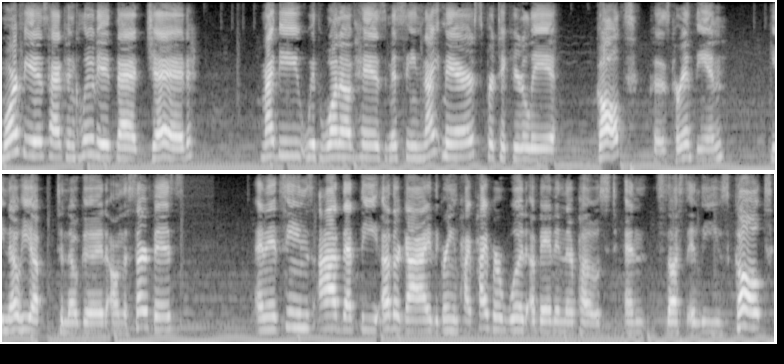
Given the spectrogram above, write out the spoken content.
Morpheus had concluded that Jed might be with one of his missing nightmares, particularly Gault, because Corinthian, he know he up to no good on the surface. And it seems odd that the other guy, the Green Pipe Piper, would abandon their post, and thus it leaves Gault.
